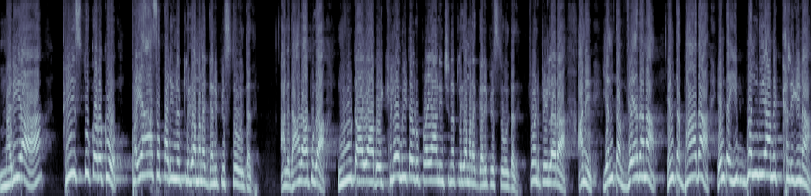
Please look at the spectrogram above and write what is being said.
మరియా క్రీస్తు కొరకు ప్రయాసపడినట్లుగా మనకు కనిపిస్తూ ఉంటది. ఆమె దాదాపుగా నూట యాభై కిలోమీటర్లు ప్రయాణించినట్లుగా మనకు కనిపిస్తూ ఉంటది. చూడండి ప్రియులారా ఆమె ఎంత వేదన ఎంత బాధ ఎంత ఇబ్బంది ఆమె కలిగిన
